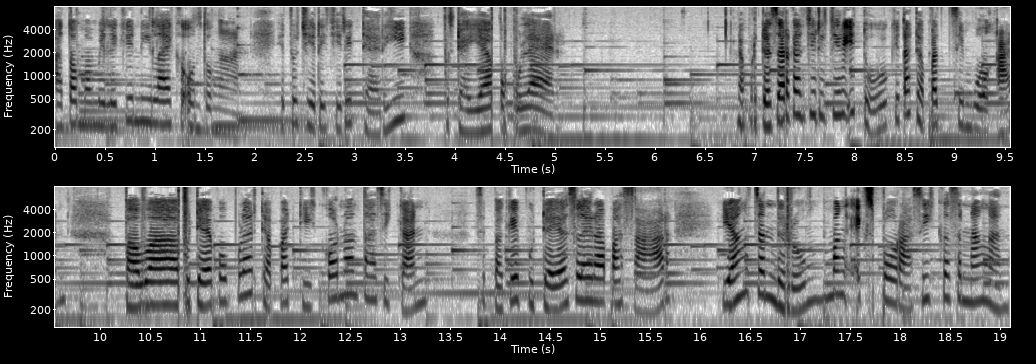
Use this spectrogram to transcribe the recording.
atau memiliki nilai keuntungan. Itu ciri-ciri dari budaya populer. Nah, berdasarkan ciri-ciri itu, kita dapat simpulkan bahwa budaya populer dapat dikonotasikan sebagai budaya selera pasar yang cenderung mengeksplorasi kesenangan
